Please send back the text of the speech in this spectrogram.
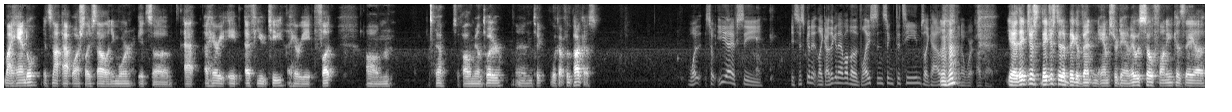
my handle. It's not at Washed Lifestyle anymore. It's at a hairy ape f u t a hairy ape fut. Um, yeah, so follow me on Twitter and take look out for the podcast. What? So E EAFC is this gonna like? Are they gonna have all the licensing to teams? Like, how's this Mhm. gonna work? Okay. Yeah, they just they just did a big event in Amsterdam. It was so funny because they uh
